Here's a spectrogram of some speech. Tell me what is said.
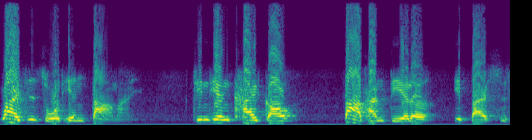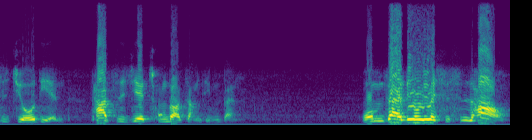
外资昨天大买，今天开高，大盘跌了一百四十九点，它直接冲到涨停板。我们在六月十四号，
